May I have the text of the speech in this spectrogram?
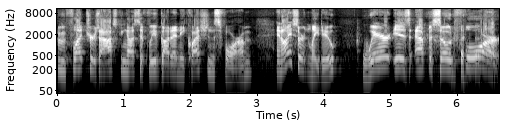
And Fletcher's asking us if we've got any questions for him, and I certainly do. Where is episode four?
